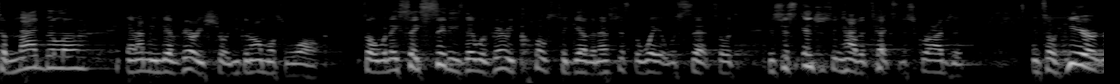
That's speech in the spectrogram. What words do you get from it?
to Magdala, and I mean, they're very short. You can almost walk. So when they say cities, they were very close together, and that's just the way it was set. So it's, it's just interesting how the text describes it. And so here,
